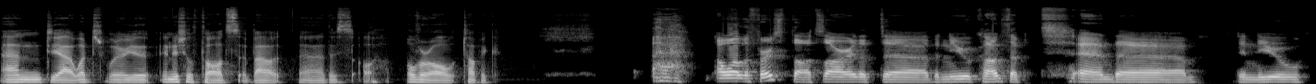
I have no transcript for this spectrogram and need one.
And yeah, what were your initial thoughts about uh, this overall topic? Oh, well, the first thoughts are that uh, the new concept and uh, the new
